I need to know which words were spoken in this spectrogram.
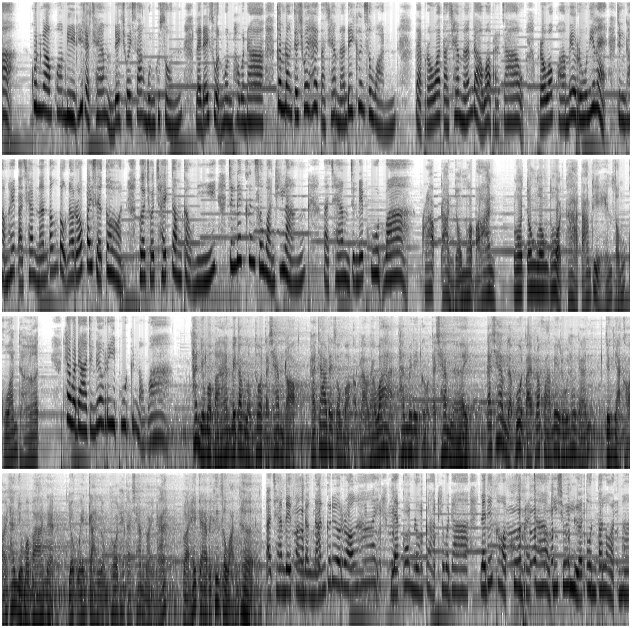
คุณงามความดีที่ตาแช่มได้ช่วยสร้างบุญกุศล และได้สวดมนต์ภาวนากำลังจะช่วยให้ตาแช่มนั้นได้ขึ้นสวรรค์ แต่เพราะว่าตาแช่มนั้นด่าว่าพระเจ้า เพราะว่าความไม่รู้นี่แหละ จึงทำให้ตาแช่มนั้นต้องตกนรกไปเสียก่อน เพื่อชดใช้กรรมเก่านี้ จึงได้ขึ้นสวรรค์ที่หลังตาแช่มจึงได้พูดว่า ครับท่านยมบาลโปรดจงลงโทษข้าตามที่เห็นสมควรเถิด เทวดาจึงได้รีบพูดขึ้นมาว่า ท่านยมบาลไม่ต้องลงโทษตาแช่มหรอก พระเจ้าได้ทรงบอกกับเราแล้วว่า ท่านไม่ได้โกรธตาแช่มเลยตาแช่มน่ะพูดไปเพราะความไม่รู้เท่านั้น จึงอยากขอให้ท่านยมบาลน่ะยกเว้นการลงโทษให้ตาแช่มหน่อยนะ ปล่อยให้แกไปขึ้นสวรรค์เถอะตาแช่มได้ฟังดังนั้นก็ได้ร้องไห้ และก้มลงกราบเทวดา และได้ขอบคุณพระเจ้าที่ช่วยเหลือตนตลอดมา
